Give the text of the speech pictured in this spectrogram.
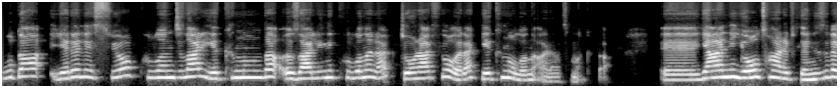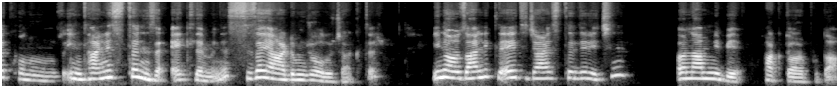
Bu da yerel SEO kullanıcılar yakınında özelliğini kullanarak coğrafi olarak yakın olanı aratmakta. Ee, yani yol tariflerinizi ve konumunuzu internet sitenize eklemeniz size yardımcı olacaktır. Yine özellikle e-ticaret siteleri için önemli bir faktör bu da.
